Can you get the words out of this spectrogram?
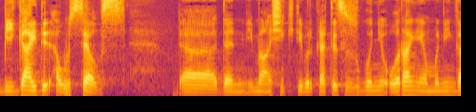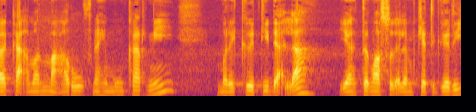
be guided ourselves. Uh, dan Imam Asyikiti berkata sesungguhnya orang yang meninggalkan amal ma'ruf nahi mungkar ni mereka tidaklah yang termasuk dalam kategori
